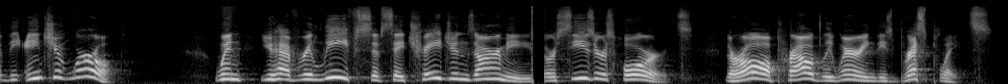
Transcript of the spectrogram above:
of the ancient world. When you have reliefs of, say, Trajan's armies or Caesar's hordes, they're all proudly wearing these breastplates.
